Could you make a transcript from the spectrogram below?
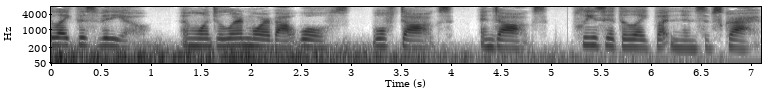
you like this video, and want to learn more about wolves, wolf dogs, and dogs, please hit the like button and subscribe.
